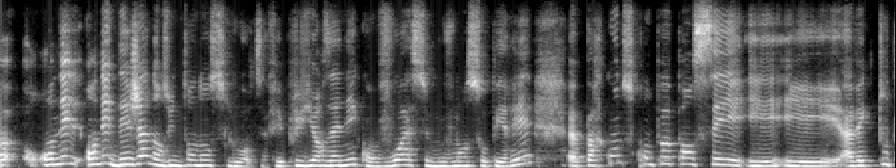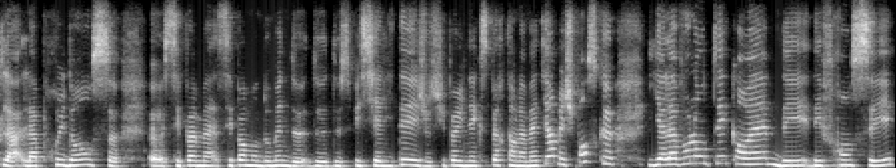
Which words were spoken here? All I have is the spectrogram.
Euh, on est, on est déjà dans une tendance lourde. Ça fait plusieurs années qu'on voit ce mouvement s'opérer. Euh, par contre, ce qu'on peut penser, et, avec toute la, prudence, euh, c'est pas c'est pas mon domaine de, spécialité et je suis pas une experte en la matière, mais je pense qu'il y a la volonté quand même des, Français,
